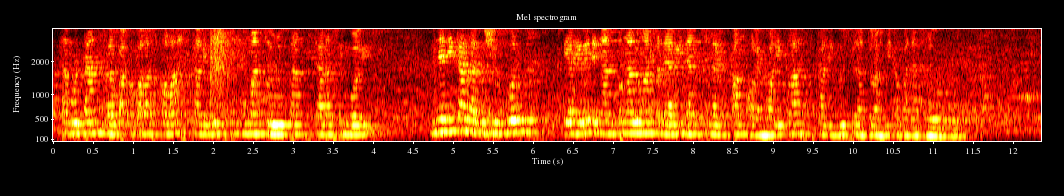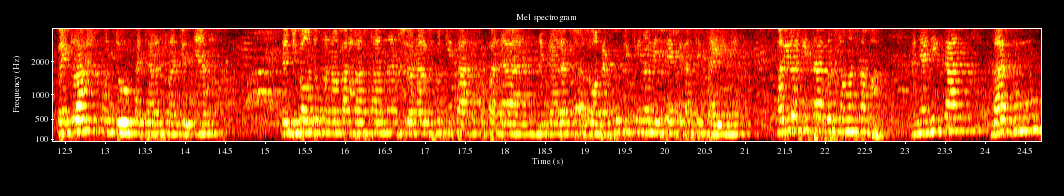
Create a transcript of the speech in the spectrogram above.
sambutan Bapak Kepala Sekolah sekaligus pengumuman kelulusan secara simbolis, menyanyikan lagu syukur, diakhiri dengan pengalungan medali dan selempang oleh wali kelas sekaligus silaturahmi kepada seluruh guru. Baiklah, untuk acara selanjutnya, dan juga untuk menambah rasa nasionalisme kita kepada negara kesatuan Republik Indonesia yang kita cintai ini, marilah kita bersama-sama menyanyikan lagu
